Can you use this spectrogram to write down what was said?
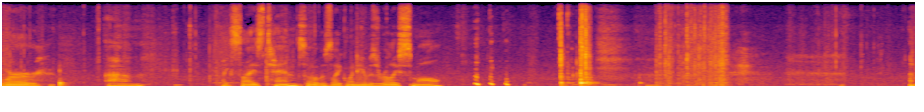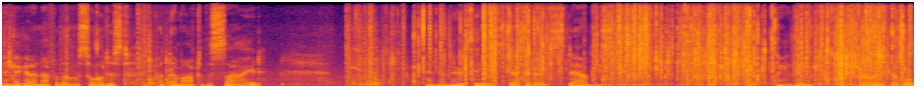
were um, like size 10. So it was like when he was really small. think I got enough of those, so I'll just put them off to the side. And then there's these decorative stems. I think throw in a couple of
